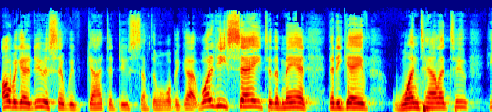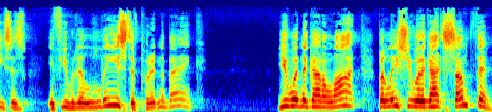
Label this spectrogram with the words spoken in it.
All we got to do is say, we've got to do something with what we got. What did he say to the man that he gave one talent to? He says, if you would at least have put it in the bank, you wouldn't have got a lot, but at least you would have got something.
